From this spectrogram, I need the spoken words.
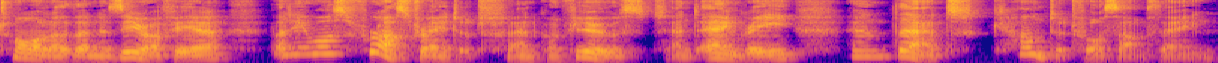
taller than Aziraphale, but he was frustrated and confused and angry, and that counted for something.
